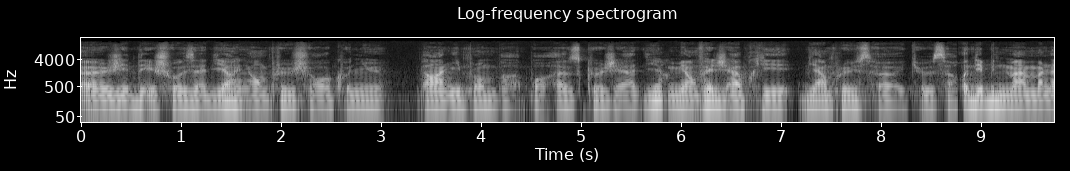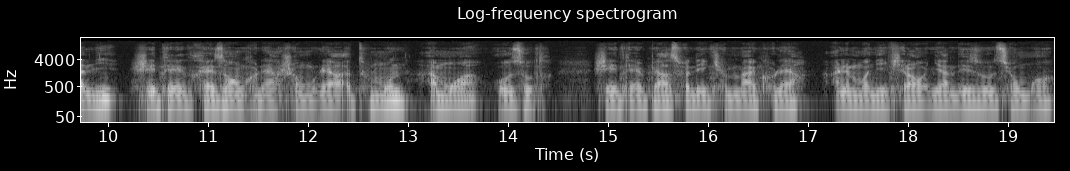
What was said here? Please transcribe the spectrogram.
euh, j'ai des choses à dire et en plus je suis reconnu par un diplôme par rapport à ce que j'ai à dire. Mais en fait, j'ai appris bien plus euh, que ça. Au début de ma maladie, j'étais très en colère. J'en à tout le monde, à moi, aux autres. J'étais persuadé que ma colère modifier le regard des autres sur moi,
